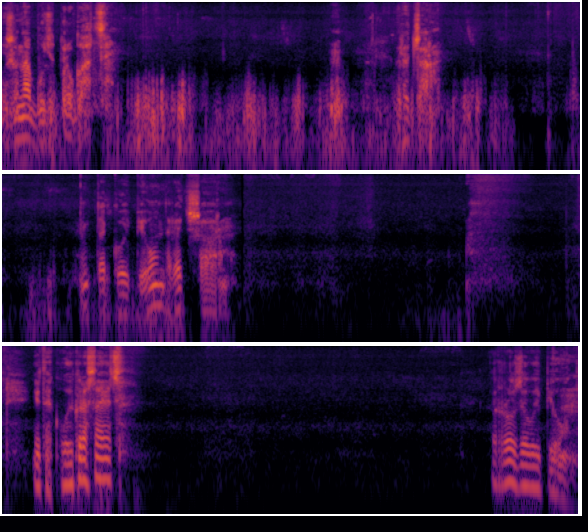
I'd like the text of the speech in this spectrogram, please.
и жена будет ругаться. Red Charm. Вот такой пион Red Charm. И такой красавец. Розовый пион.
